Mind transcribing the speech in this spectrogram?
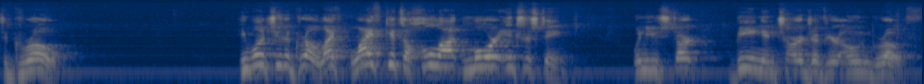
To grow. He wants you to grow. Life, life gets a whole lot more interesting when you start being in charge of your own growth.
